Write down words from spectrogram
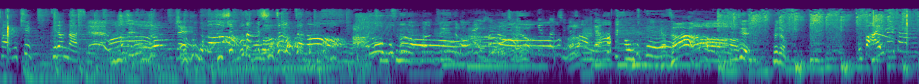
69점 나왔습니다. 와. 69점? 네. 69점은 진짜 높잖아. 아, 너무 부끄러워. 너네 이걸로 재밌겠다, 집에서 하면. 아, 어떡해. 가자! 이제, 표정. 오빠 아이돌 사랑해.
